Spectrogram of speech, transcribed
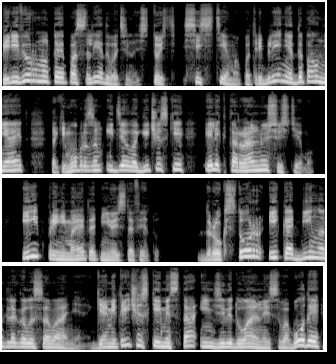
Перевернутая последовательность, то есть система потребления, дополняет, таким образом, идеологически электоральную систему и принимает от нее эстафету. Дрогстор и кабина для голосования, геометрические места индивидуальной свободы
